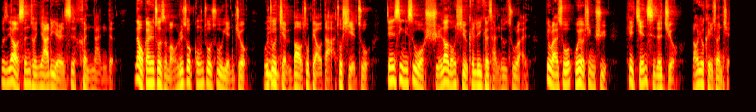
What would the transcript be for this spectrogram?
或者要有生存压力的人是很难的。那我干脆做什么？我就做工作数研究，我就做简报、做表达、做写作。这件事情是我学到东西，我可以立刻产出出来的。对我来说，我有兴趣，可以坚持的久，然后又可以赚钱。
